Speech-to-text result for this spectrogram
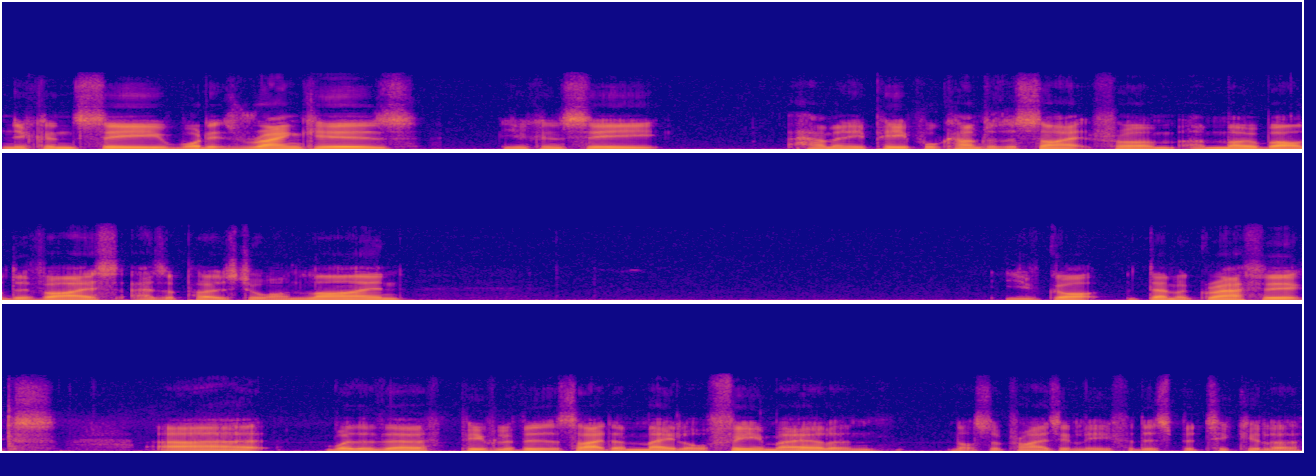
You can see what its rank is. You can see how many people come to the site from a mobile device as opposed to online. You've got demographics, uh, whether the people who visit the site are male or female, and not surprisingly for this particular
